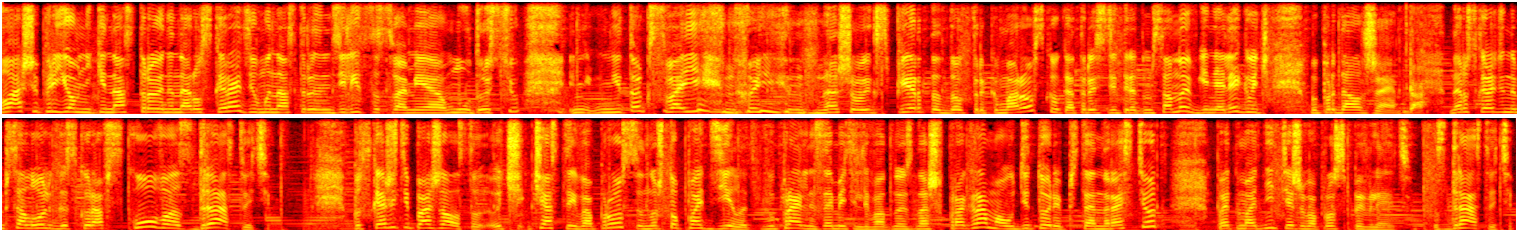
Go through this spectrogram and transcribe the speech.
Ваши приемники настроены на русское радио. Мы настроены делиться с вами мудростью. Не только своей, но и нашего эксперта, доктора Комаровского, который сидит рядом со мной. Евгений Олегович, мы продолжаем. Да. На русское радио написала Ольга Скуровского. Здравствуйте. Подскажите, пожалуйста, частые вопросы, но что поделать? Вы правильно заметили в одной из наших программ, аудитория постоянно растет, поэтому одни и те же вопросы появляются. Здравствуйте.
